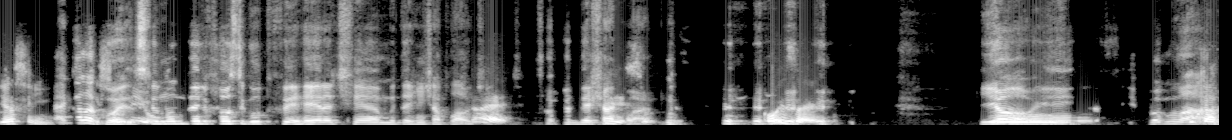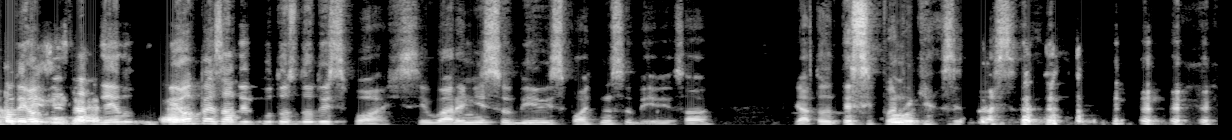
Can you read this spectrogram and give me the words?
e assim. É aquela coisa, se o nome dele fosse Guto Ferreira, tinha muita gente aplaudindo. É. Só para deixar isso. claro. Pois é. e, ó, o... e, vamos lá. O, o pior, pesadelo, o pior é. pesadelo pro torcedor do esporte. Se o Guarani subiu, o esporte não subiu. Só já estou antecipando aqui a situação.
